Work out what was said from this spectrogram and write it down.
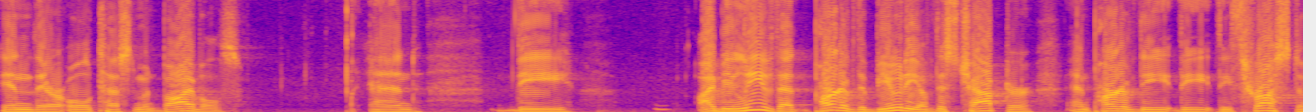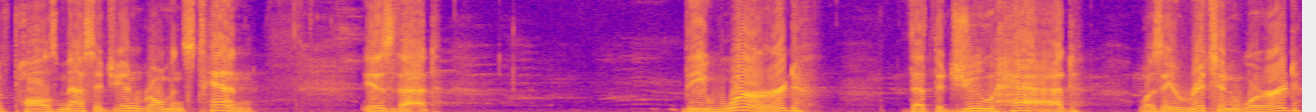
in their Old Testament Bibles. And the I believe that part of the beauty of this chapter and part of the, the, the thrust of Paul's message in Romans 10 is that the word that the Jew had was a written word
